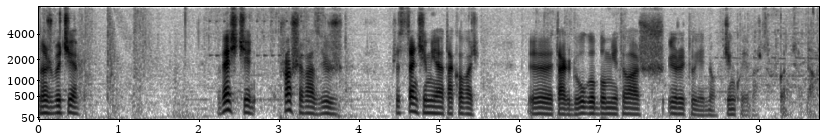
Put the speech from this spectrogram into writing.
No już bycie. Weźcie, proszę was już. Przestańcie mnie atakować yy, tak długo, bo mnie to aż irytuje. No, dziękuję bardzo w końcu. Dobra.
